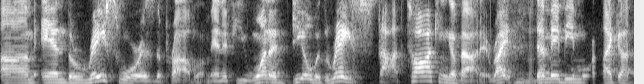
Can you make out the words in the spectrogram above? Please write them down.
Um, and the race war is the problem. And if you want to deal with race, stop talking about it, right? Mm-hmm. That may be more like a,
